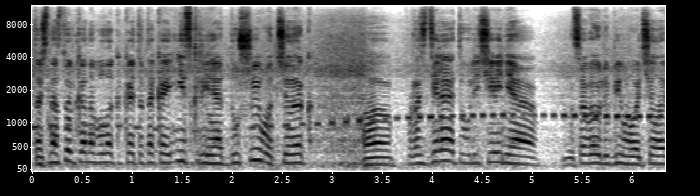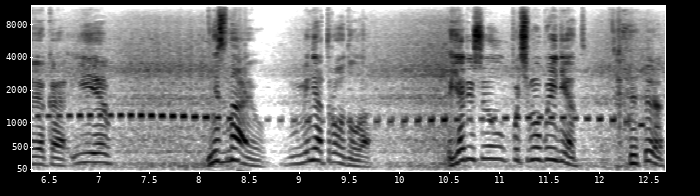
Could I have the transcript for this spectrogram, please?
то есть настолько она была какая-то такая искренняя от души, вот человек э, разделяет увлечение своего любимого человека. И не знаю, меня тронуло. Я решил, почему бы и нет.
